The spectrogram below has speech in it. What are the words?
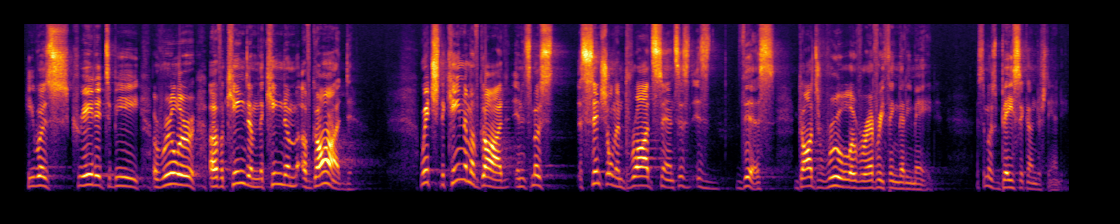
He was created to be a ruler of a kingdom, the kingdom of God, which the kingdom of God, in its most essential and broad sense, is, is this God's rule over everything that He made. That's the most basic understanding.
